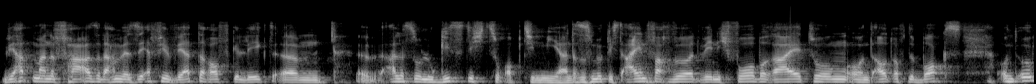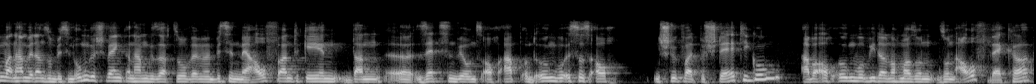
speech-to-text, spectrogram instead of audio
wir hatten mal eine Phase, da haben wir sehr viel Wert darauf gelegt, ähm, äh, alles so logistisch zu optimieren, dass es möglichst einfach wird, wenig Vorbereitung und out of the box. Und irgendwann haben wir dann so ein bisschen umgeschwenkt und haben gesagt, so, wenn wir ein bisschen mehr Aufwand gehen, dann äh, setzen wir uns auch ab. Und irgendwo ist es auch ein Stück weit Bestätigung, aber auch irgendwo wieder nochmal so ein, so ein Aufwecker,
